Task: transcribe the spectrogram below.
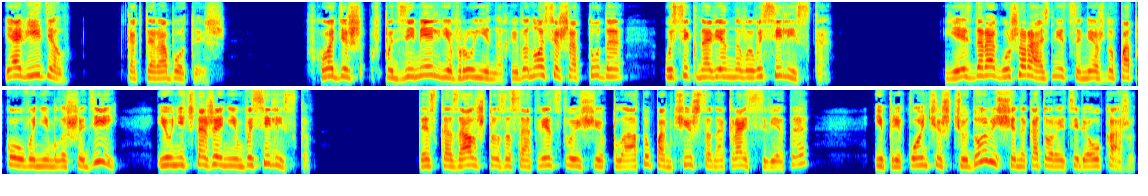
Я видел, как ты работаешь. Входишь в подземелье в руинах и выносишь оттуда усекновенного Василиска. Есть, дорогуша, разница между подковыванием лошадей и уничтожением Василисков. Ты сказал, что за соответствующую плату помчишься на край света и прикончишь чудовище, на которое тебе укажут.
